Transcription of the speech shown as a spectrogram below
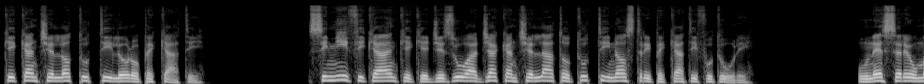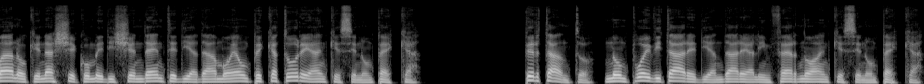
che cancellò tutti i loro peccati. Significa anche che Gesù ha già cancellato tutti i nostri peccati futuri. Un essere umano che nasce come discendente di Adamo è un peccatore anche se non pecca. Pertanto, non può evitare di andare all'inferno anche se non pecca.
